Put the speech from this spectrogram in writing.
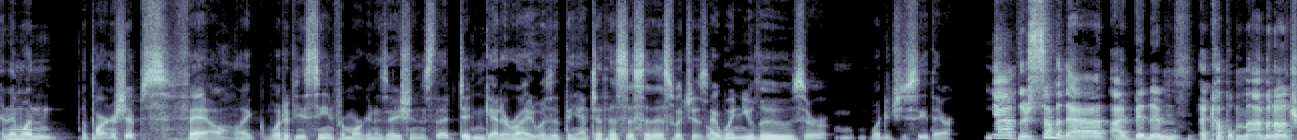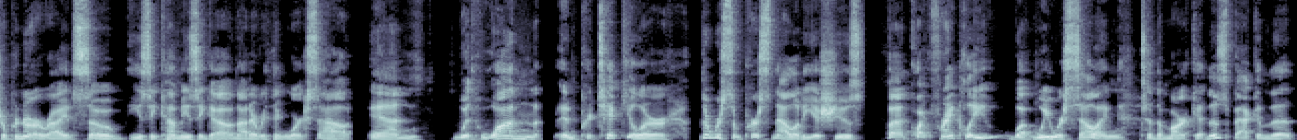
And then when the partnerships fail, like what have you seen from organizations that didn't get it right? Was it the antithesis of this, which is I win, you lose, or what did you see there? Yeah, there's some of that. I've been in a couple. I'm an entrepreneur, right? So easy come, easy go. Not everything works out. And with one in particular, there were some personality issues but quite frankly, what we were selling to the market, this is back in the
